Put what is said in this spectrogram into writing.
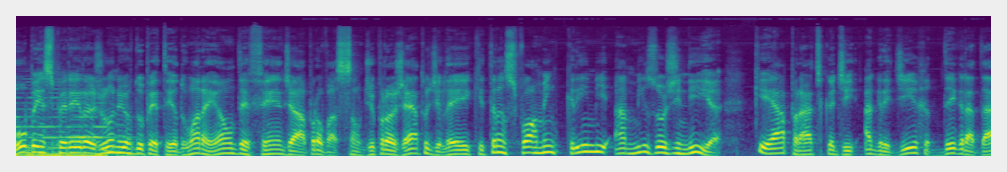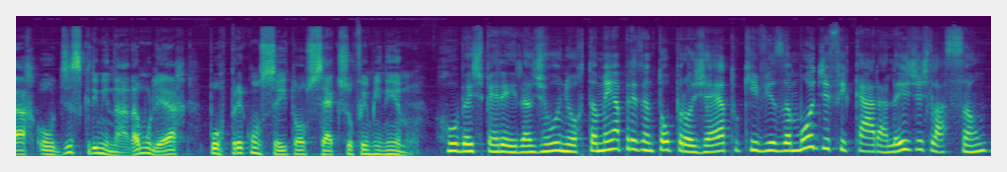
Rubens Pereira Júnior, do PT do Maranhão, defende a aprovação de projeto de lei que transforma em crime a misoginia, que é a prática de agredir, degradar ou discriminar a mulher por preconceito ao sexo feminino. Rubens Pereira Júnior também apresentou projeto que visa modificar a legislação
